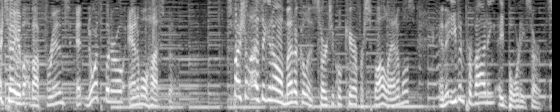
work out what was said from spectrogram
want to tell you about my friends at North Monroe Animal Hospital. Specializing in all medical and surgical care for small animals, and even providing a boarding service.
